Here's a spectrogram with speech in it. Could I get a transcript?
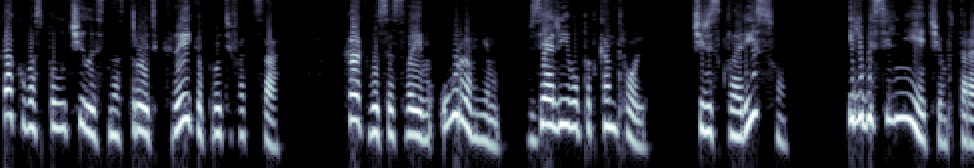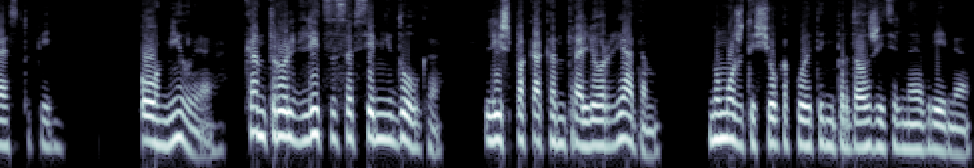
Как у вас получилось настроить Крейга против отца? Как вы со своим уровнем взяли его под контроль? Через Кларису? Или вы сильнее, чем вторая ступень? О, милая, контроль длится совсем недолго, лишь пока контролер рядом, но может еще какое-то непродолжительное время.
